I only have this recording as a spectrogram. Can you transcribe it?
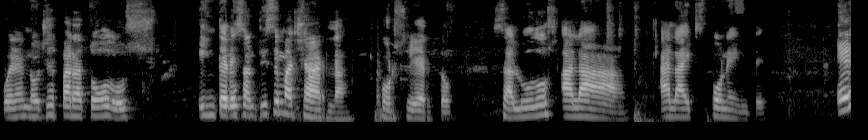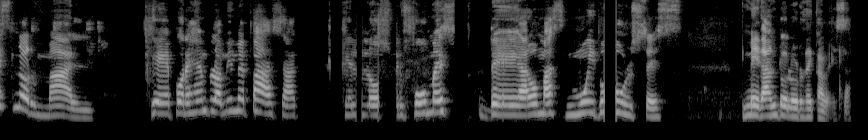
Buenas noches para todos. Interesantísima charla, por cierto. Saludos a la, a la exponente. Es normal que, por ejemplo, a mí me pasa que los perfumes de aromas muy dulces me dan dolor de cabeza.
